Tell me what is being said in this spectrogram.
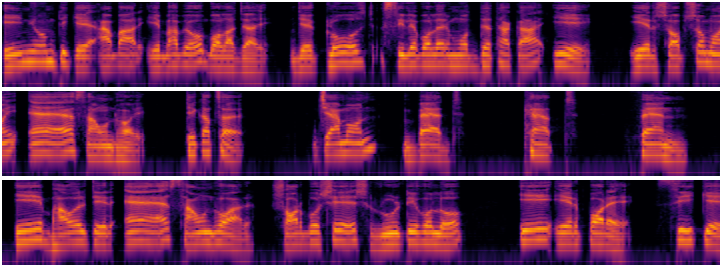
এই নিয়মটিকে আবার এভাবেও বলা যায় যে ক্লোজড সিলেবলের মধ্যে থাকা এ, এর সবসময় এ সাউন্ড হয়। ঠিক আছে? যেমন ব্যাড খ্যাট ফ্যান এ ভাওয়েলটির এ সাউন্ড হওয়ার সর্বশেষ রুলটি হল এ এর পরে সি সিকে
